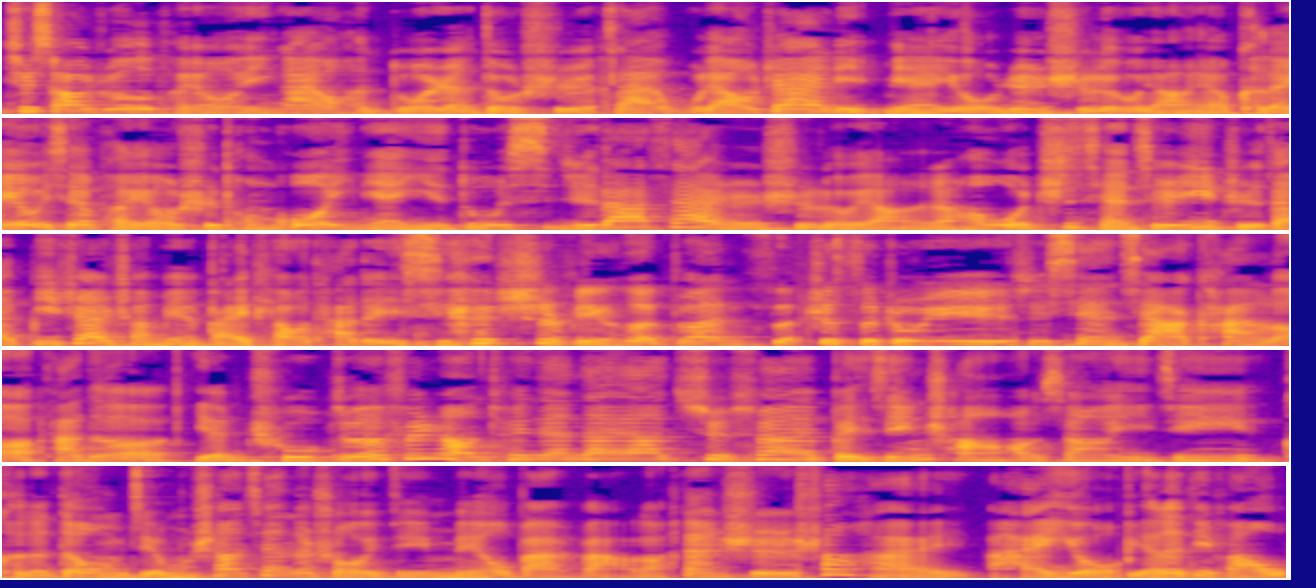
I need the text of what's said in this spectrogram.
就小宇宙的朋友，应该有很多人都是在无聊斋里面有认识刘洋，也可能有一些朋友是通过一年一度喜剧大赛认识刘洋。然后我之前其实一直在 B 站上面白嫖他的一些视频和段。段子，这次终于去线下看了他的演出，觉得非常推荐大家去。虽然北京场好像已经可能等我们节目上线的时候已经没有办法了，但是上海还有别的地方，我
